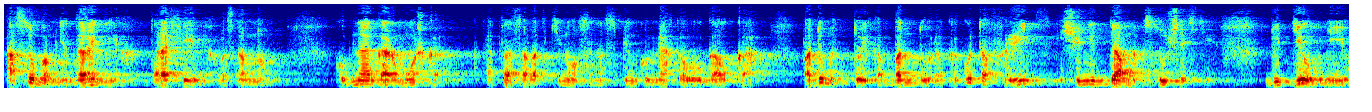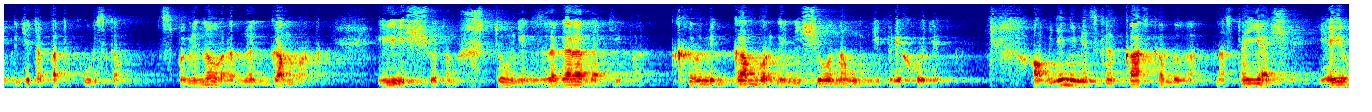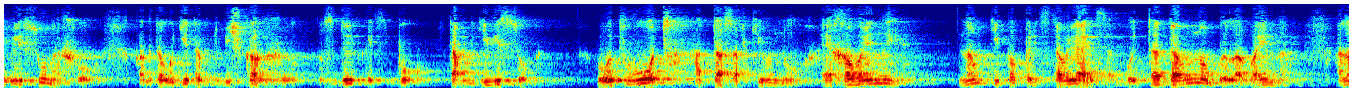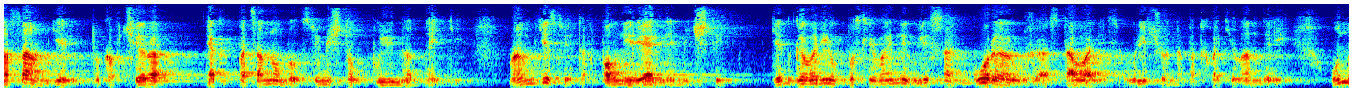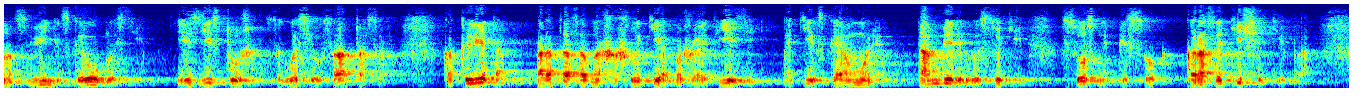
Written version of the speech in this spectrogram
Особо мне дорогих, трофейных в основном. Кубная гармошка. Атасов откинулся на спинку мягкого уголка. Подумать только, Бандура, какой-то фриц, еще недавно в сущности, дудел в нее где-то под Курском. Вспоминал родной Гамбург. Или еще там, что у них за города типа. Кроме Гамбурга ничего на ум не приходит. А у меня немецкая каска была, настоящая. Я ее в лесу нашел, когда у деда в дубичках жил, с дыркой сбоку, там где висок. Вот-вот, Атасов кивнул, эхо войны. Нам типа представляется, будто давно была война. А на самом деле, только вчера, я как пацаном был, все мечтал пулемет найти. В моем детстве это вполне реальные мечты. Дед говорил, после войны в лесах горы оружия оставались, увлеченно подхватил Андрей. У нас в Винницкой области. И здесь тоже, согласился Атасов. Как лето, Паратасов на шашлыки обожает ездить, на Киевское море. Там берег высокий, сосны, песок, красотища типа.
